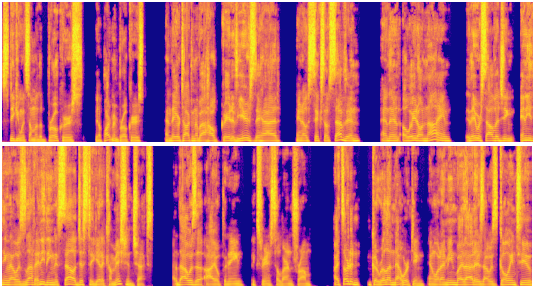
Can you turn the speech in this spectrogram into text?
speaking with some of the brokers, the apartment brokers, and they were talking about how great of years they had in 06, 07. And then 08, 09, they were salvaging anything that was left, anything to sell just to get a commission checks. That was an eye opening experience to learn from. I started guerrilla networking. And what I mean by that is I was going to,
